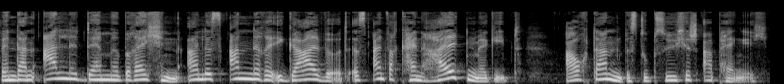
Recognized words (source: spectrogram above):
wenn dann alle Dämme brechen, alles andere egal wird, es einfach kein Halten mehr gibt, auch dann bist du psychisch abhängig.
